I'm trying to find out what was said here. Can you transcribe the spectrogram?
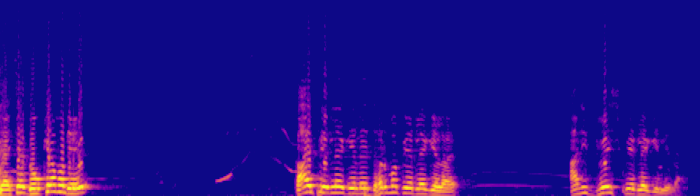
त्याच्या डोक्यामध्ये काय पेरल्या गेलंय धर्म पेरल्या गेलाय आणि द्वेष पेरल्या गेलेला आहे.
